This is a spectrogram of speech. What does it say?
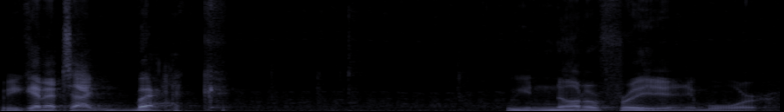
We can attack back. We're not afraid anymore.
